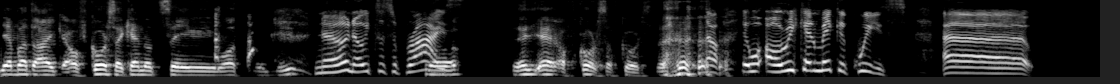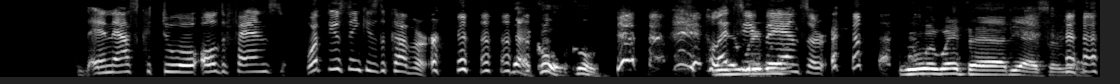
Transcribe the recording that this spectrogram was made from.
Yeah, but I, of course, I cannot say what. no, no, it's a surprise. So, uh, yeah, of course, of course. no, or we can make a quiz. Uh, and ask to all the fans what do you think is the cover yeah cool cool let's see if they answer we will wait uh, the answer yes.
